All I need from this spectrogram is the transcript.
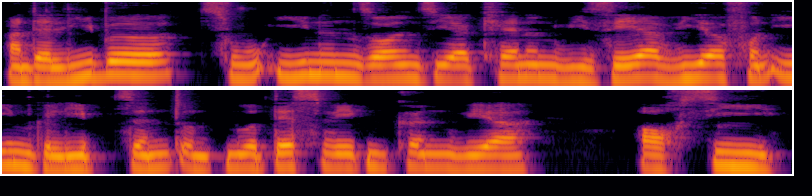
an der Liebe zu ihnen sollen sie erkennen, wie sehr wir von ihm geliebt sind und nur deswegen können wir auch sie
